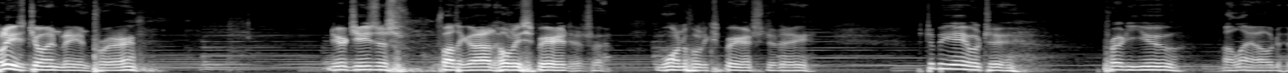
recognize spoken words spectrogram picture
Please join me in prayer. Dear Jesus, Father God, Holy Spirit, it's a wonderful experience today to be able to pray to you aloud.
